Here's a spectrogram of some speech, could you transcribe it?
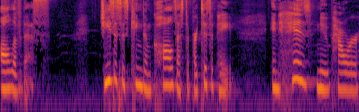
all of this. Jesus' kingdom calls us to participate in his new power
